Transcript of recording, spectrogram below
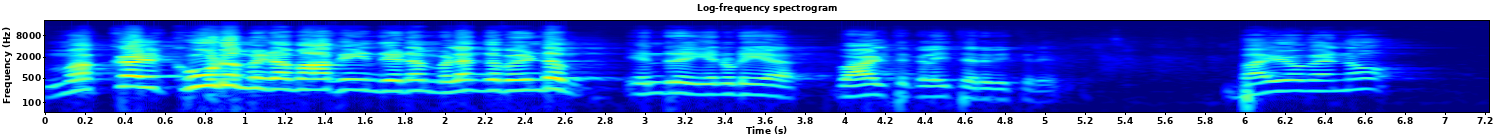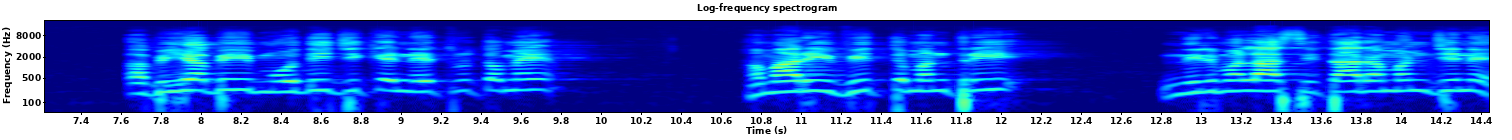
மக்கள் கூடும் இடமாக இந்த இடம் விளங்க வேண்டும் என்று என்னுடைய வாழ்த்துக்களை தெரிவிக்கிறேன் भाइयों बहनों अभी अभी मोदी जी के नेतृत्व में हमारी वित्त मंत्री निर्मला सीतारमन जी ने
